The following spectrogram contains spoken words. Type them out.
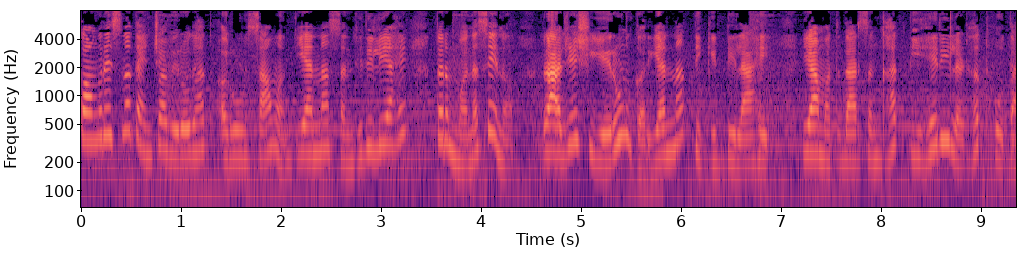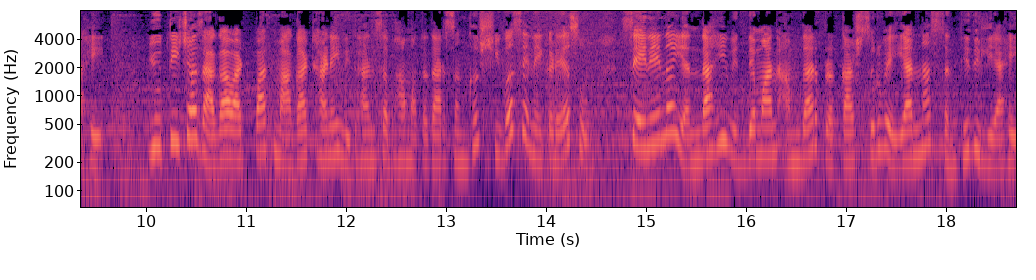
काँग्रेसनं त्यांच्या विरोधात अरुण सावंत यांना संधी दिली आहे तर मनसेनं राजेश येरुणकर यांना तिकीट दिलं आहे. या मतदारसंघात तिहेरी लढत होत आहे. युतीच्या जागा वाटपात मागाठाणे विधानसभा मतदारसंघ शिवसेनेकडे असून सेनेनं यंदाही विद्यमान आमदार प्रकाश सुर्वे यांना संधी दिली आहे.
